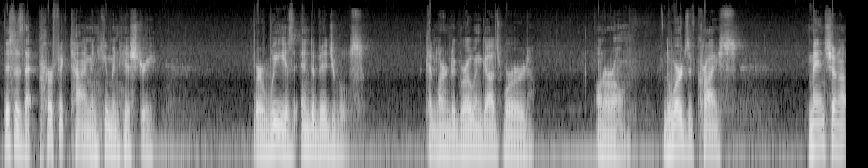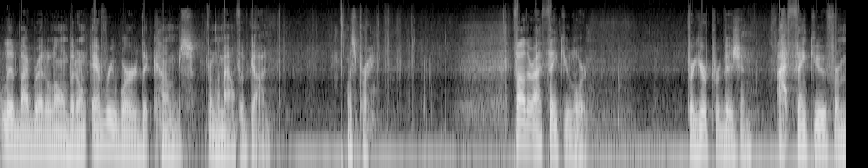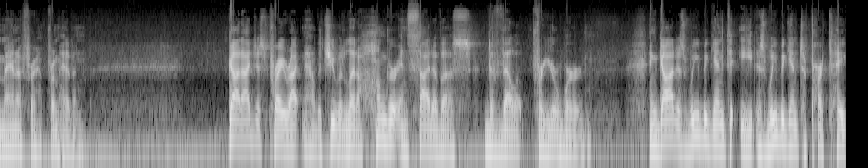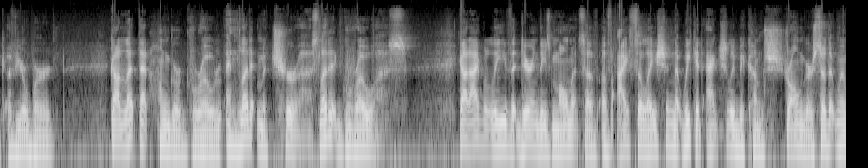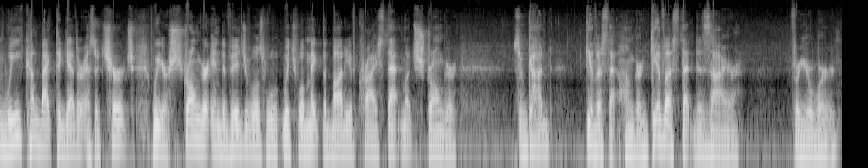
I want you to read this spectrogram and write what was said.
This is that perfect time in human history where we as individuals can learn to grow in God's Word on our own. The words of Christ man shall not live by bread alone, but on every word that comes from the mouth of God. Let's pray. Father, I thank you, Lord, for your provision. I thank you for manna from heaven. God, I just pray right now that you would let a hunger inside of us develop for your word. And God, as we begin to eat, as we begin to partake of your word, God, let that hunger grow and let it mature us, let it grow us. God, I believe that during these moments of, of isolation that we could actually become stronger so that when we come back together as a church, we are stronger individuals which will make the body of Christ that much stronger. So God, give us that hunger. Give us that desire for your word.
